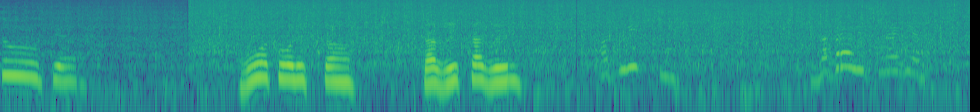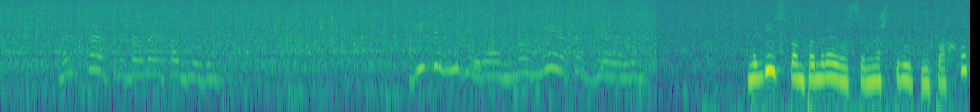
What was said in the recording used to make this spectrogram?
Супер. Вот, Олечка, скажи, скажи. Отлично. Забрались наверх. Большая трудовая победа. Витя не верил, но мы это сделали. Надеюсь, вам понравился наш трудный поход.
